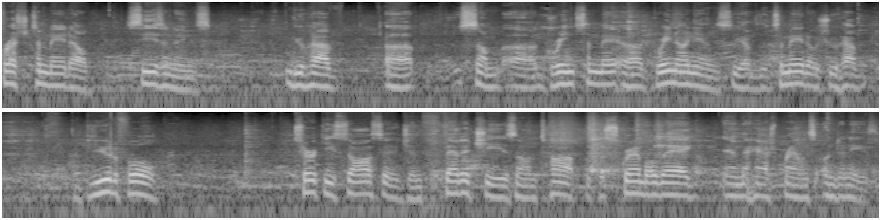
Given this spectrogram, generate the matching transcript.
Fresh tomato, seasonings. You have uh, some uh, green toma- uh, green onions. You have the tomatoes. You have beautiful turkey sausage and feta cheese on top with the scrambled egg and the hash browns underneath.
